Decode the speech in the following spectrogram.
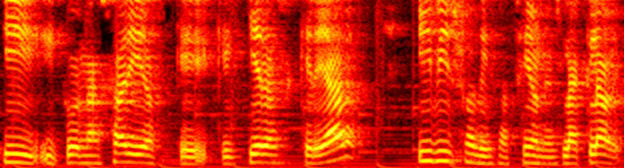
y, con las áreas que, quieras crear y visualizaciones, la clave.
